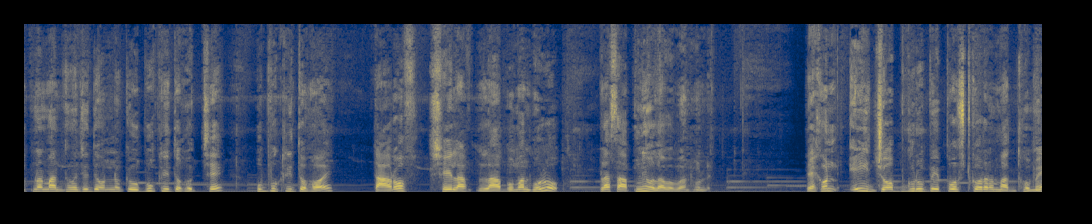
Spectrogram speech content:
আপনার মাধ্যমে যদি অন্য কেউ উপকৃত হচ্ছে, উপকৃত হয়, তারও সে লাভ, লাভবান হলো, প্লাস আপনিও লাভবান হলেন। এখন এই জব গ্রুপে পোস্ট করার মাধ্যমে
